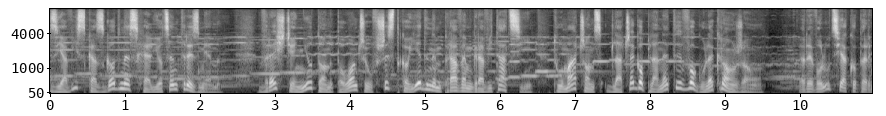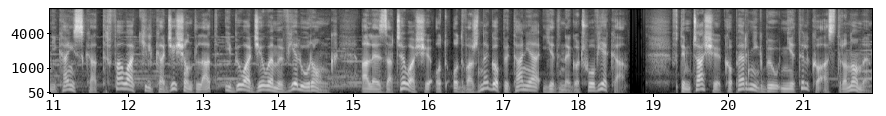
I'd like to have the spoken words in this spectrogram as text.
zjawiska zgodne z heliocentryzmem. Wreszcie Newton połączył wszystko jednym prawem grawitacji, tłumacząc, dlaczego planety w ogóle krążą. Rewolucja kopernikańska trwała kilkadziesiąt lat i była dziełem wielu rąk, ale zaczęła się od odważnego pytania jednego człowieka. W tym czasie Kopernik był nie tylko astronomem,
